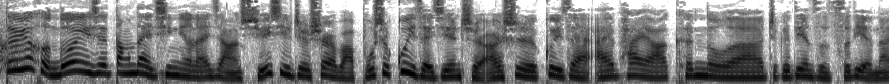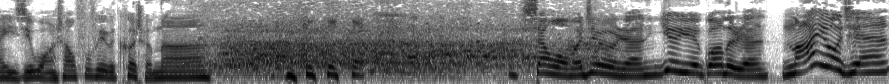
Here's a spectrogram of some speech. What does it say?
对于很多一些当代青年来讲，学习这事儿吧，不是贵在坚持，而是贵在 iPad 啊、Kindle 啊、这个电子词典呐、以及网上付费的课程呢。像我们这种人，月月光的人哪有钱？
